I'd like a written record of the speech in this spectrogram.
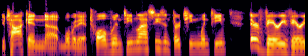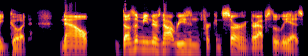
you're talking uh, what were they a 12 win team last season, 13 win team. They're very very good. Now doesn't mean there's not reason for concern. There absolutely is.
